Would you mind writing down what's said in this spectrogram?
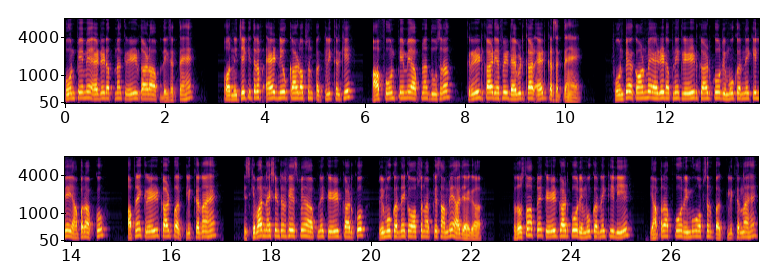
फ़ोनपे में एडेड अपना क्रेडिट कार्ड आप देख सकते हैं और नीचे की तरफ़ ऐड न्यू कार्ड ऑप्शन पर क्लिक करके आप फ़ोनपे में अपना दूसरा क्रेडिट कार्ड या फिर डेबिट कार्ड ऐड कर सकते हैं। फ़ोनपे अकाउंट में एडेड अपने क्रेडिट कार्ड को रिमूव करने के लिए यहाँ पर आपको अपने क्रेडिट कार्ड पर क्लिक करना है। इसके बाद नेक्स्ट इंटरफेस में अपने क्रेडिट कार्ड को रिमूव करने का ऑप्शन आपके सामने आ जाएगा। तो दोस्तों, अपने क्रेडिट कार्ड को रिमूव करने के लिए यहाँ पर आपको रिमूव ऑप्शन पर क्लिक करना है।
